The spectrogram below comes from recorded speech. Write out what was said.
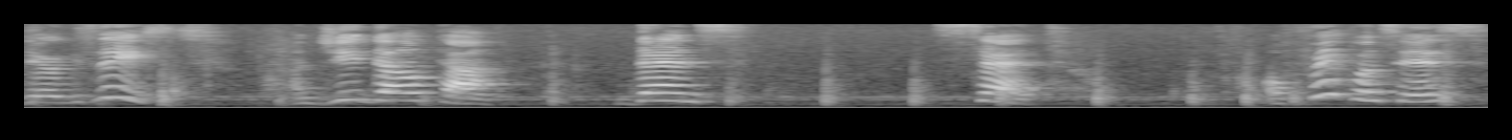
there exists a G delta dense set of frequencies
